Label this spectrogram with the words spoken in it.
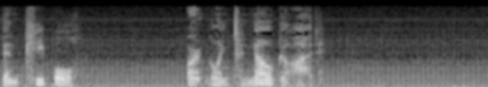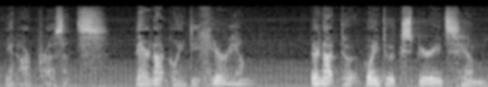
then people aren't going to know God in our presence. They're not going to hear Him. They're not to, going to experience Him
